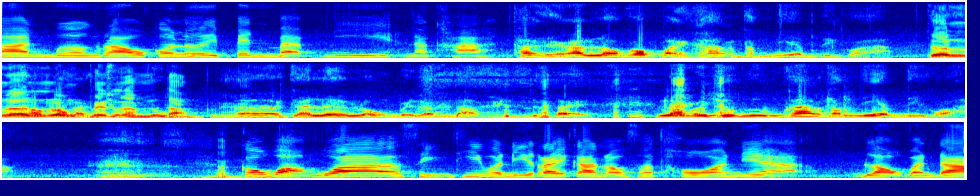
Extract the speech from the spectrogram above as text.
บ้านเมืองเราก็เลยเป็นแบบนี้นะคะ ถ้าอย่างนั้นเราก็ไปข้างทำเนียบดีกว่าเจริญลงเป็นลำดับเออเจะเริญลงเป็นลำดับเห็นด้วย เราไปชุมนุมข้างทำเนียบดีกว่า ก็หวังว่าสิ่งที่วันนี้รายการเราสะท้อนเนี่ย เหล่าบรรดา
